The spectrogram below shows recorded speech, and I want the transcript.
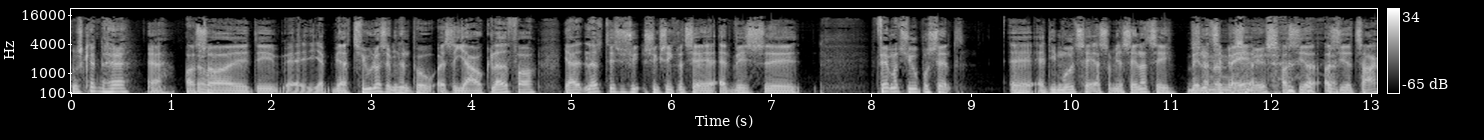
Nu skal den have... Ja, og Jo. så, øh, det, øh, jeg, jeg tvivler simpelthen på, altså jeg er jo glad for, jeg har lavet det su- succeskriterie, at hvis øh, 25 procent øh, af de modtagere, som jeg sender til, vender Sender en tilbage og siger, og siger tak,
